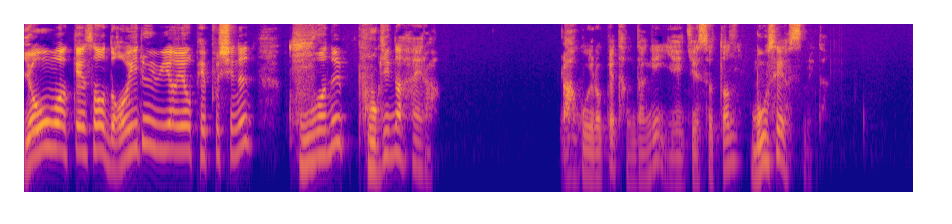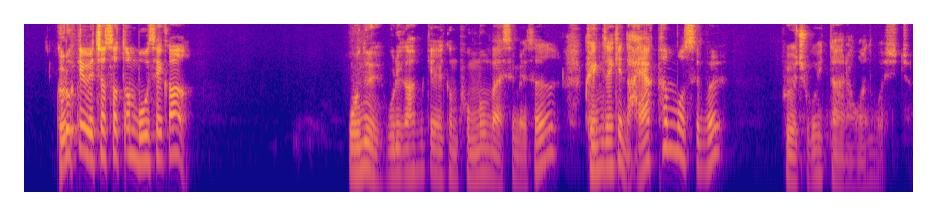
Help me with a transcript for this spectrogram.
여호와께서 너희를 위하여 베푸시는 구원을 보기나 하라. 라고 이렇게 당당히 얘기했었던 모세였습니다. 그렇게 외쳤었던 모세가 오늘 우리가 함께 읽은 본문 말씀에서는 굉장히 나약한 모습을 보여주고 있다라고 하는 것이죠.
